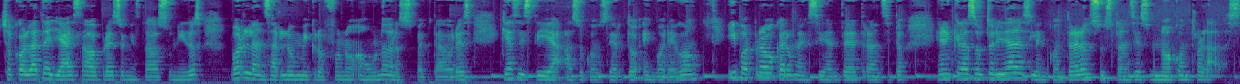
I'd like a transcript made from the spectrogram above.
Chocolate ya ha estado preso en Estados Unidos por lanzarle un micrófono a uno de los espectadores que asistía a su concierto en Oregón y por provocar un accidente de tránsito en el que las autoridades le encontraron sustancias no controladas.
